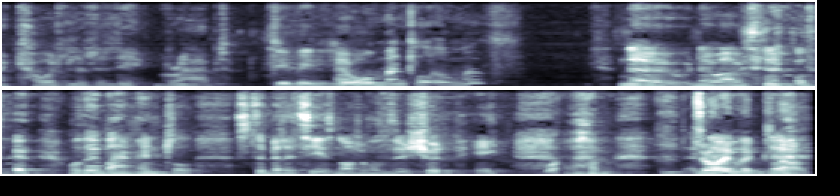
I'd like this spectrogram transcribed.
I cowardly grabbed. Do you mean your um, mental illness? No, no. I was, although, although my mental stability is not all that it should be. Well, um, join no, the club.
